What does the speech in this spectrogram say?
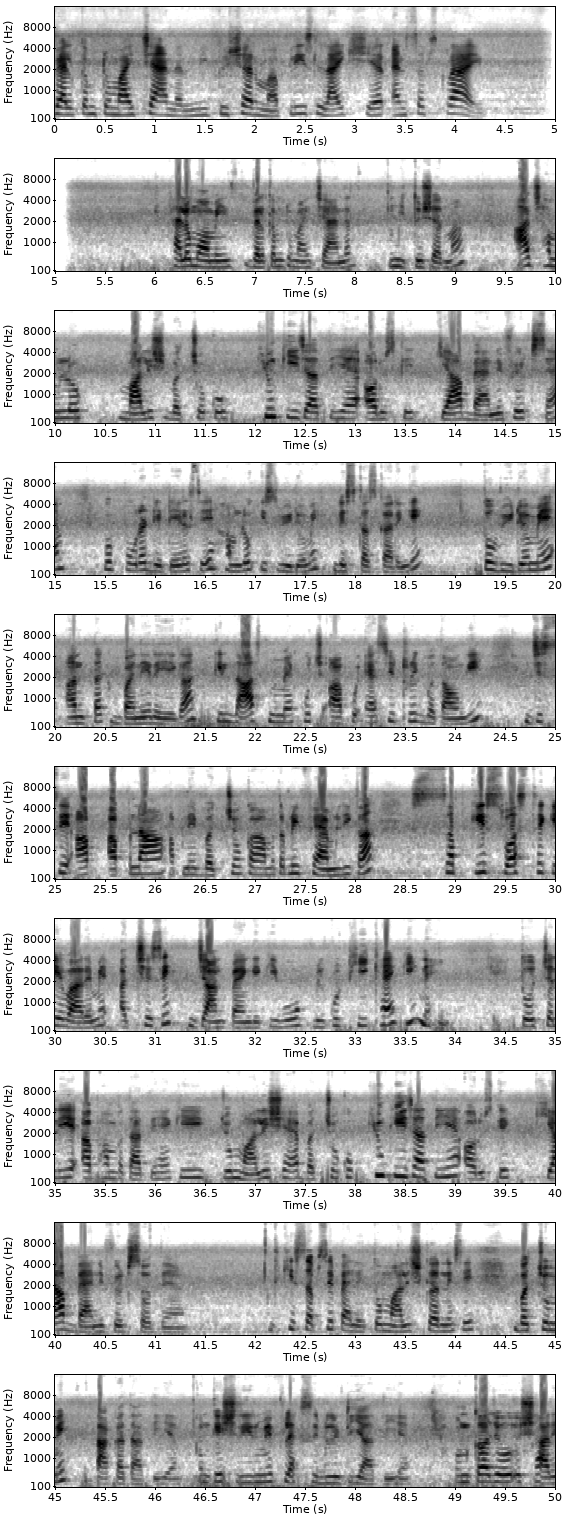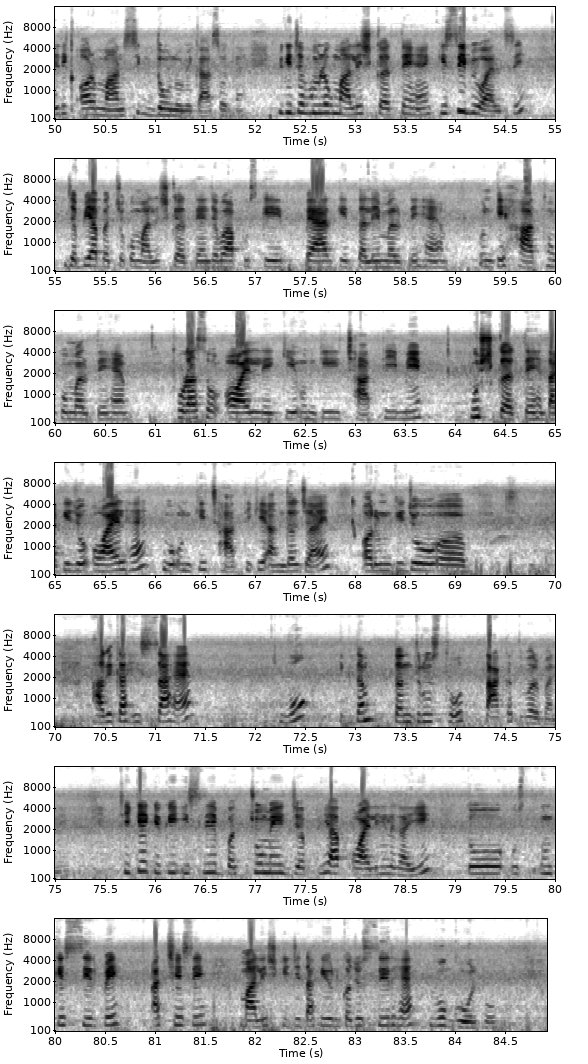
Welcome to my channel Meetu Sharma please like share and subscribe hello mommies welcome to my channel Meetu Sharma आज हम लोग मालिश बच्चों को क्यों की जाती है और उसके क्या बेनिफिट्स हैं, वो पूरा डिटेल से हम लोग इस वीडियो में डिस्कस करेंगे। तो वीडियो में अंत तक बने रहिएगा कि लास्ट में मैं कुछ आपको ऐसी ट्रिक बताऊँगी जिससे आप अपना, अपने बच्चों का मतलब अपनी फैमिली का सबके स्वास्थ्य के बारे में अच्छे से जान पाएँगे कि वो बिल्कुल ठीक हैं कि नहीं। तो चलिए अब हम बताते हैं कि जो मालिश है, बच्चों को क्यों की जाती है और उसके क्या बेनिफिट्स होते हैं। देखिए, सबसे पहले तो मालिश करने से बच्चों में ताकत आती है, उनके शरीर में फ्लेक्सिबिलिटी आती है, उनका जो शारीरिक और मानसिक दोनों विकास होता है। क्योंकि जब हम लोग मालिश करते हैं किसी भी ऑयल से जब भी आप बच्चों को मालिश करते हैं, जब आप उसके पैर के तले मलते हैं, उनके हाथों को मलते हैं, थोड़ा सा ऑयल लेके उनकी छाती में पुश करते हैं ताकि जो ऑयल है, वो उनकी छाती के अंदर जाए और उनकी जो आगे का हिस्सा है, वो एकदम तंदुरुस्त हो, ताकतवर बने। ठीक है? क्योंकि इसलिए बच्चों में जब भी आप ऑयलिंग लगाइए तो उस, उनके सिर पे अच्छे से मालिश कीजिए ताकि उनका जो सिर है, वो गोल हो।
